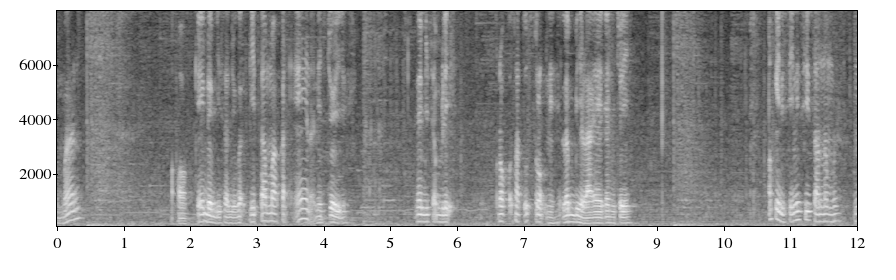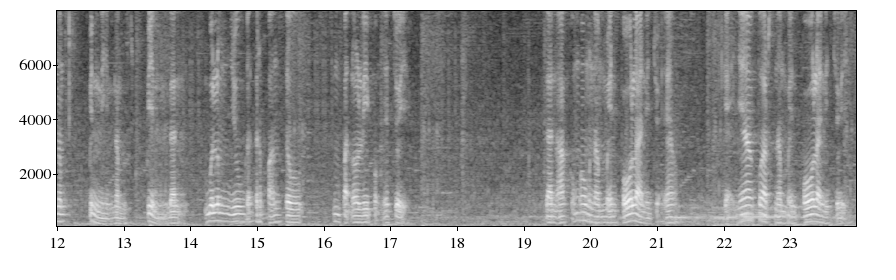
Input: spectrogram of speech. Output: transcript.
teman oke udah bisa juga kita makan. Enak nih cuy. Ini bisa beli rokok satu slot nih. Lebih lah ya kan cuy. Oke di sini sisa 6, 6 spin nih 6 spin. Dan belum juga terpantau empat lollipop ya cuy. Dan aku mau nambahin pola nih cuy. Ya kayaknya aku harus nambahin pola nih cuy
